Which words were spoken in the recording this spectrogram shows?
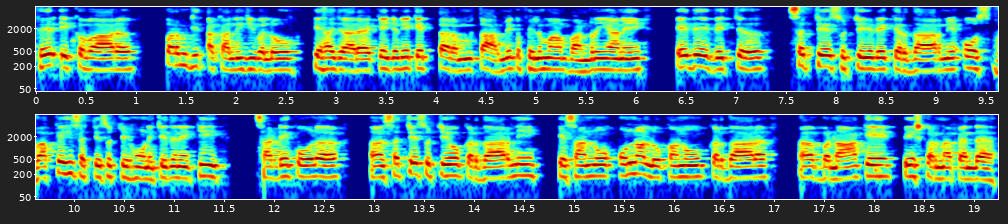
ਫਿਰ ਇੱਕ ਵਾਰ ਪਰਮਜੀਤ ਅਕਾਲੀ ਜੀ ਵੱਲੋਂ ਕਿਹਾ ਜਾ ਰਿਹਾ ਹੈ ਕਿ ਜਿਹੜੀਆਂ ਕਿ ਧਰਮ, ਧਾਰਮਿਕ ਫਿਲਮਾਂ ਬਣ ਰਹੀਆਂ ਨੇ, ਇਹਦੇ ਵਿੱਚ ਸੱਚੇ ਸੁੱਚੇ ਜਿਹੜੇ ਕਿਰਦਾਰ ਨੇ, ਉਹ ਵਾਕਈ ਹੀ ਸੱਚੇ ਸੁੱਚੇ ਹੋਣੇ ਚਾਹੀਦੇ ਨੇ ਕਿ ਸਾਡੇ ਕੋਲ ਸੱਚੇ ਸੁੱਚੇ ਉਹ ਕਿਰਦਾਰ ਨਹੀਂ ਕਿ ਸਾਨੂੰ ਉਹਨਾਂ ਲੋਕਾਂ ਨੂੰ ਕਿਰਦਾਰ ਬਣਾ ਕੇ ਪੇਸ਼ ਕਰਨਾ ਪੈਂਦਾ ਹੈ।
